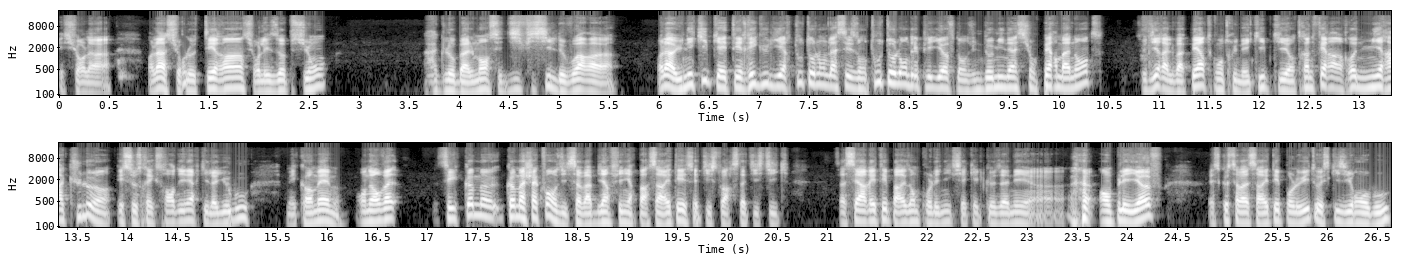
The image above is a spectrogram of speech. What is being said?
et sur, la, voilà, sur le terrain, sur les options, ah, globalement, c'est difficile de voir voilà, une équipe qui a été régulière tout au long de la saison, tout au long des playoffs, dans une domination permanente, se dire elle va perdre contre une équipe qui est en train de faire un run miraculeux, hein, et ce serait extraordinaire qu'il aille au bout, mais quand même, on est en c'est comme, comme à chaque fois, on se dit ça va bien finir par s'arrêter, cette histoire statistique. Ça s'est arrêté par exemple pour les Knicks il y a quelques années euh, en playoff. Est-ce que ça va s'arrêter pour le 8 ou est-ce qu'ils iront au bout?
